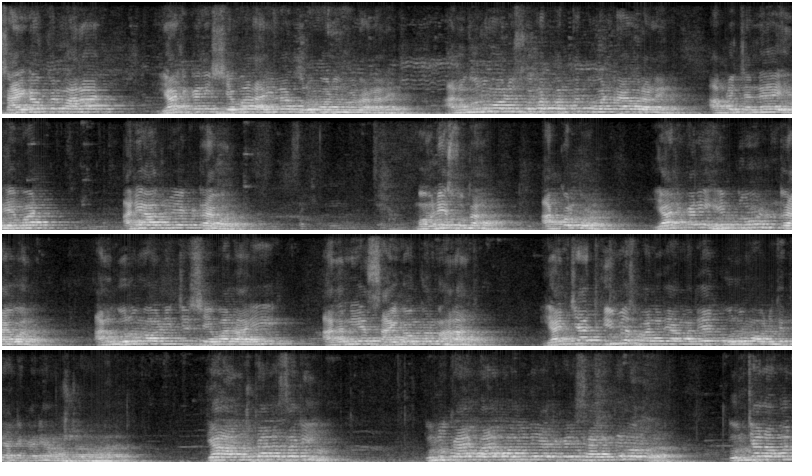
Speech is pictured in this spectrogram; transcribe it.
सायगावकर महाराज या ठिकाणी सेवाधारीला गुरुमाऊलीवर राहणार आहे आणि गुरुमाऊली सोबत फक्त दोन ड्रायव्हर आले. आपले चेन्नई हिरेमठ आणि अजून एक ड्रायव्हर मोहने सुतार अक्कलकोट. या ठिकाणी हे दोन ड्रायव्हर आणि गुरुमाऊलीचे सेवाधारी आदरणीय साईगावकर महाराज यांच्या दिव्य सान्निध्यामध्ये गुरुमाऊलीचे त्या ठिकाणी अनुष्ठान होणार आहे त्या अनुष्ठानासाठी तुम्ही काय मायामाऊलीने या ठिकाणी सांगितलेलं होतं तुमच्या नावाने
